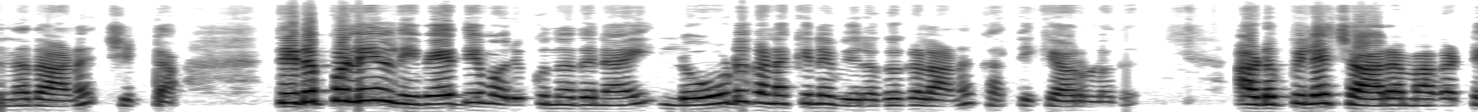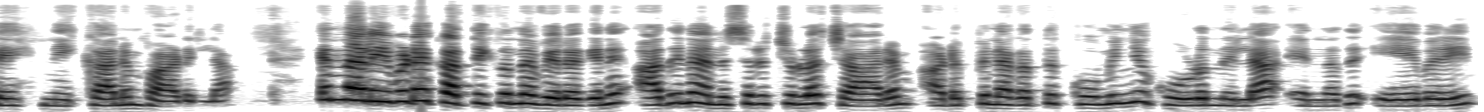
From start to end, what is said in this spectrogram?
എന്നതാണ് ചിട്ട. തിടപ്പള്ളിയിൽ നിവേദ്യം ഒരുക്കുന്നതിനായി ലോഡ് കണക്കിന് വിറകുകളാണ് കത്തിക്കാറുള്ളത്. അടുപ്പിലെ ചാരമാകട്ടെ നീക്കാനും പാടില്ല. എന്നാൽ ഇവിടെ കത്തിക്കുന്ന വിറകിന് അതിനനുസരിച്ചുള്ള ചാരം അടുപ്പിനകത്ത് കുമിഞ്ഞു കൂടുന്നില്ല എന്നത് ഏവരെയും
